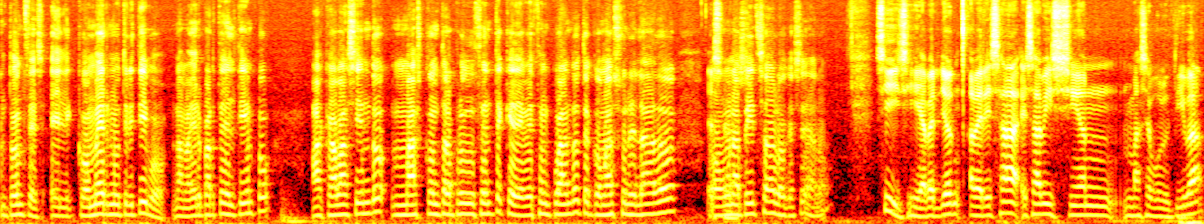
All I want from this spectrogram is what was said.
entonces, el comer nutritivo la mayor parte del tiempo acaba siendo más contraproducente que de vez en cuando te comas un helado o una pizza o lo que sea, ¿no? Sí, sí, a ver, yo, a ver, esa, esa visión más evolutiva,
